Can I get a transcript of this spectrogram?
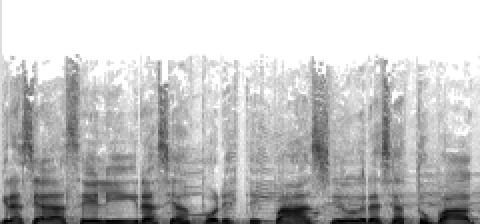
Gracias, Eli. Gracias por este espacio. Gracias, Tupac.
